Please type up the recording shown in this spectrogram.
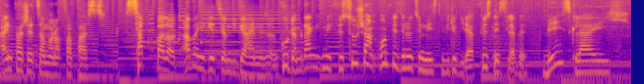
ein paar Schätze haben wir noch verpasst. Subballot, aber hier geht es ja um die Geheimnisse. Gut, dann bedanke ich mich fürs Zuschauen und wir sehen uns im nächsten Video wieder fürs nächste Level. Bis gleich.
